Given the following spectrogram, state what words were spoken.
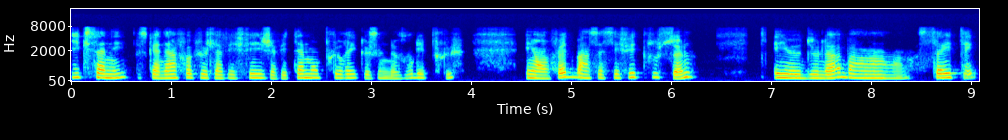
X années, parce que la dernière fois que je l'avais fait, j'avais tellement pleuré que je ne voulais plus. Et en fait, ben, ça s'est fait tout seul. Et de là, ben, ça a été.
